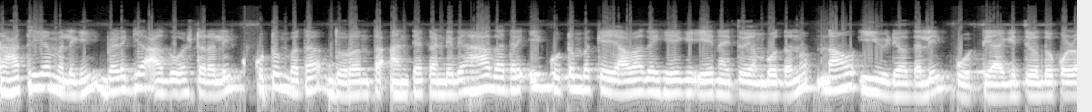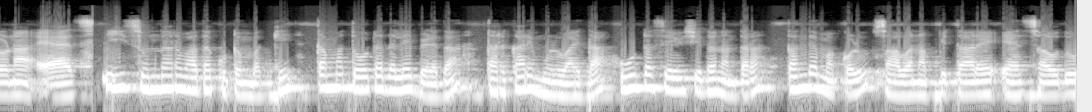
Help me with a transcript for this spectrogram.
ರಾತ್ರಿಯ ಮಲಗಿ ಬೆಳಗ್ಗೆ ಆಗುವಷ್ಟರಲ್ಲಿ ಕುಟುಂಬದ ದುರಂತ ಅಂತ್ಯ ಕಂಡಿದೆ. ಹಾಗಾದರೆ ಈ ಕುಟುಂಬಕ್ಕೆ ಯಾವಾಗ ಹೇಗೆ ಏನಾಯ್ತು ಎಂಬುದನ್ನು ನಾವು ಈ ವಿಡಿಯೋದಲ್ಲಿ ಪೂರ್ತಿಯಾಗಿ ತಿಳಿದುಕೊಳ್ಳೋಣ. ಎಸ್ ಈ ಸುಂದರವಾದ ಕುಟುಂಬಕ್ಕೆ ತಮ್ಮ ತೋಟದಲ್ಲೇ ಬೆಳೆದ ತರಕಾರಿ ಮುಳುವಾಯ್ತ ಊಟ ಸೇವಿಸಿದ ನಂತರ ತಂದೆ ಮಕ್ಕಳು ಸಾವನ್ನಪ್ಪಿದ್ದಾರೆ ಎಸ್ ಹೌದು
